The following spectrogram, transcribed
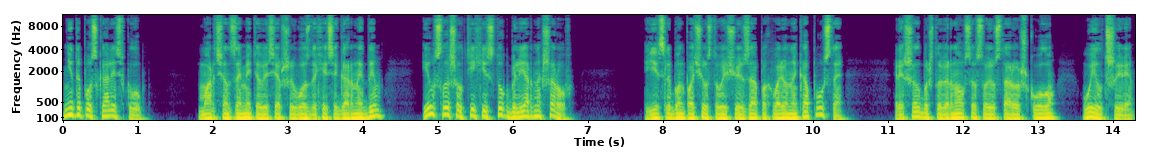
не допускались в клуб. Марчант заметил висевший в воздухе сигарный дым и услышал тихий стук бильярдных шаров. Если бы он почувствовал еще и запах вареной капусты, решил бы, что вернулся в свою старую школу в Уилтшире.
